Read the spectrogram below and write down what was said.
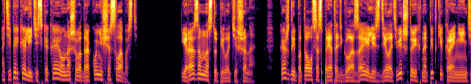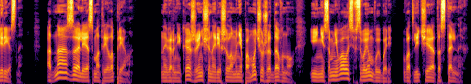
«А теперь колитесь, какая у нашего драконища слабость?» И разом наступила тишина. Каждый пытался спрятать глаза или сделать вид, что их напитки крайне интересны. Одна Азалия смотрела прямо. Наверняка женщина решила мне помочь уже давно и не сомневалась в своем выборе, в отличие от остальных.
